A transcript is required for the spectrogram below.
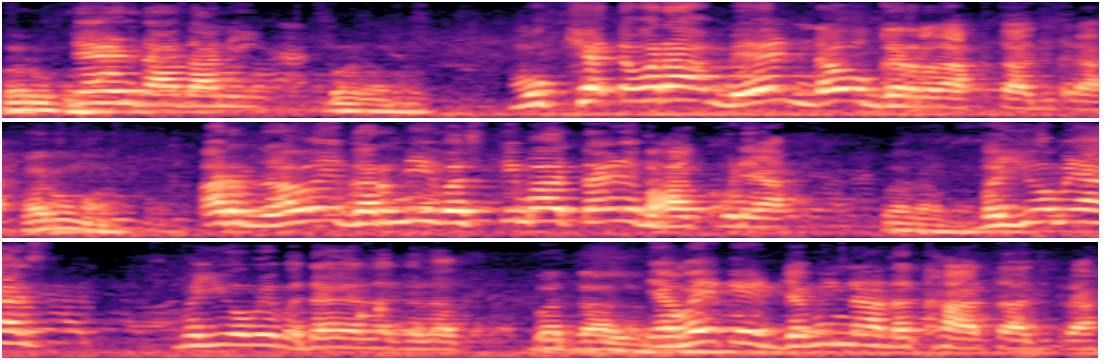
ત્રણ દાદાની. બરાબર. મુખ્ય તમારા મેં નવ ઘર લાગતા દીકરા. અરે નવે ઘરની વસ્તીમાં ત્રણ ભાગ પડ્યા. ભાઈઓ મેં આ ભાઈઓ મેં બધા અલગ અલગ. બધા અલગ. એમાં કે જમીનના ડખા હતા દીકરા.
